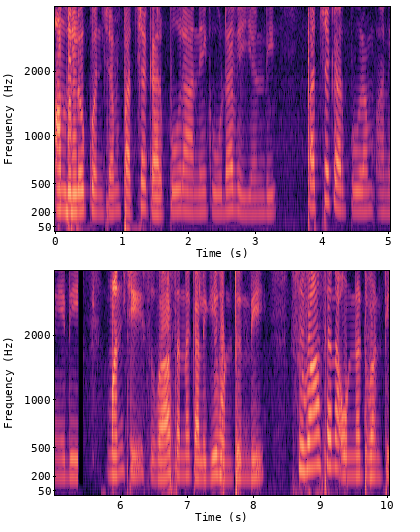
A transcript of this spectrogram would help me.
అందులో కొంచెం పచ్చ కర్పూరాన్ని కూడా వేయండి. పచ్చ కర్పూరం అనేది మంచి సువాసన కలిగి ఉంటుంది. సువాసన ఉన్నటువంటి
